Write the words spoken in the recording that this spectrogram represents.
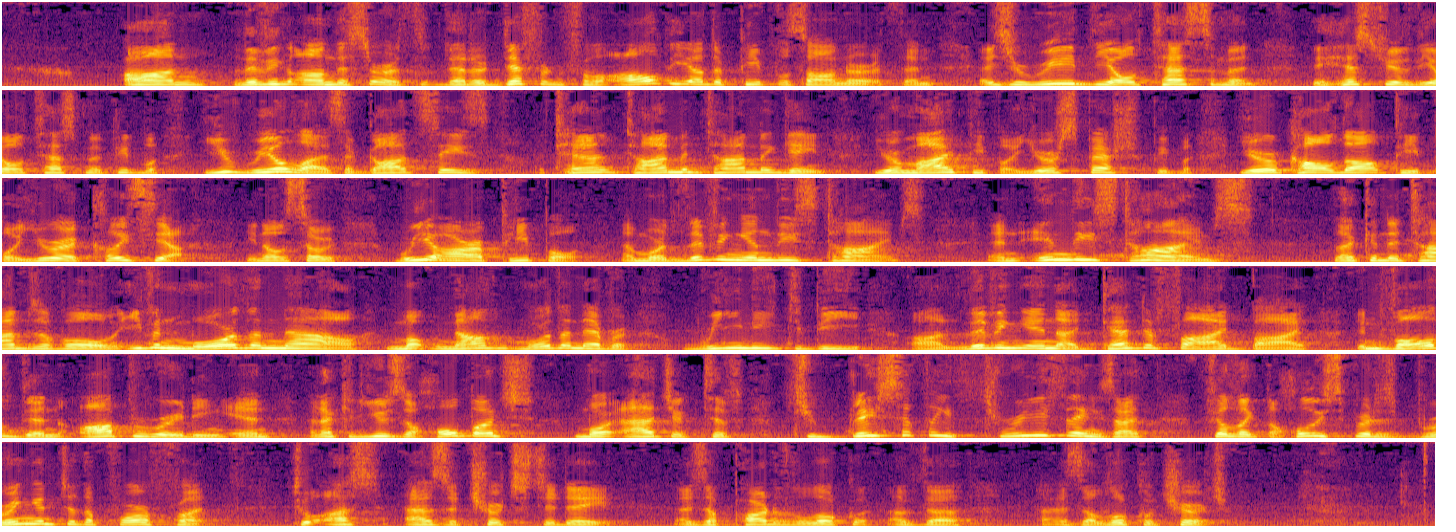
on living on this earth that are different from all the other peoples on earth. And as you read the Old Testament, the history of the Old Testament people, you realize that God says time and time again, you're my people, you're special people, you're called out people, you're ecclesia. You know, so we are a people and we're living in these times. And in these times, like in the times of old, even more than now, now more than ever, we need to be uh, living in, identified by, involved in, operating in, and I could use a whole bunch more adjectives to basically three things I feel like the Holy Spirit is bringing to the forefront to us as a church today, as a part of the local of the as a local church.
